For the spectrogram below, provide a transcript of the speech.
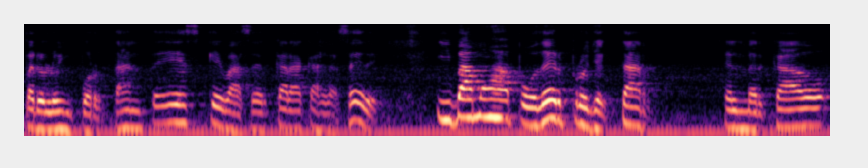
pero lo importante es que va a ser Caracas la sede y vamos a poder proyectar el mercado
